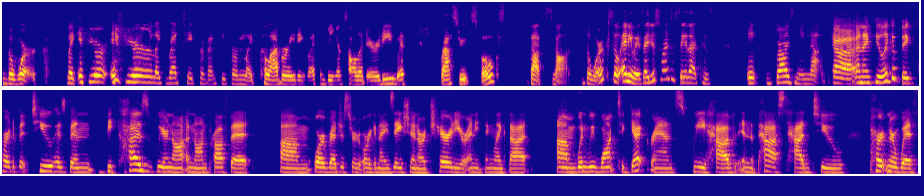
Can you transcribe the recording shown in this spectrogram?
the work like if you're if you're like red tape prevents you from like collaborating with and being in solidarity with grassroots folks that's not the work. So anyways i just wanted to say that because it drives me nuts. Yeah and i feel like a big part of it too has been because we're not a nonprofit um, or a registered organization or charity or anything like that um, when we want to get grants we have in the past had to partner with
